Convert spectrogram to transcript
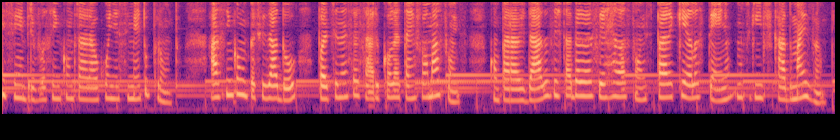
Nem sempre você encontrará o conhecimento pronto. Assim como pesquisador, pode ser necessário coletar informações, comparar os dados e estabelecer relações para que elas tenham um significado mais amplo.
